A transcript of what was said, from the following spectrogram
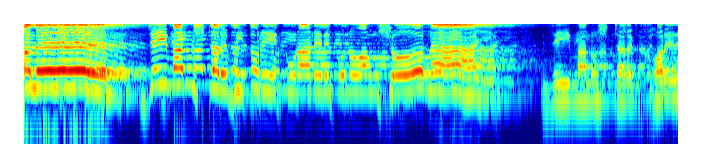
বলেন, যেই মানুষটার ভিতরে কোরআনের কোনো অংশ নাই, যেই মানুষটার ঘরের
